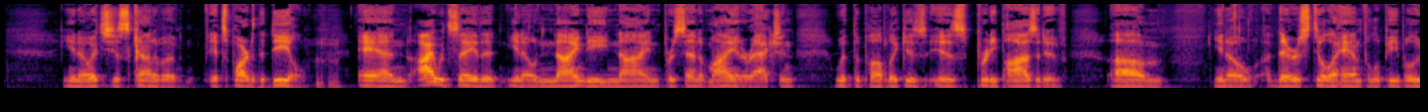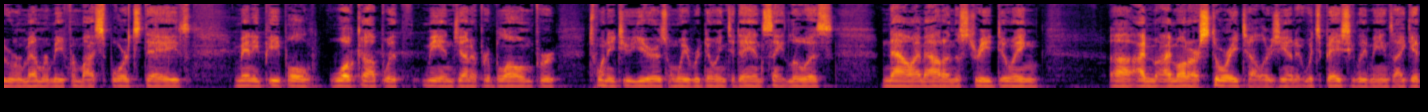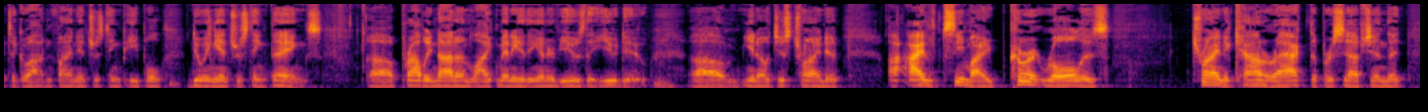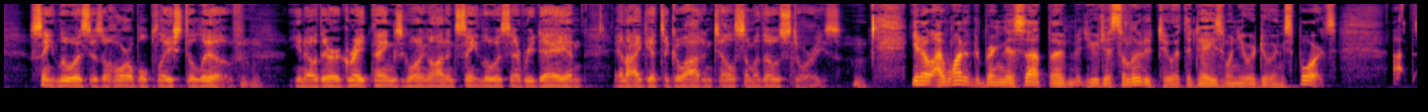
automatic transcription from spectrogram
You know, it's just kind of a it's part of the deal. Mm-hmm. And I would say that, you know, 99% of my interaction with the public is is pretty positive. Um, you know, there is still a handful of people who remember me from my sports days. Many people woke up with me and Jennifer Blome for 22 years when we were doing Today in St. Louis. Now I'm out on the street doing. Uh, I'm I'm on our storytellers unit, which basically means I get to go out and find interesting people doing interesting things. Uh, probably not unlike many of the interviews that you do. Um, you know, just trying to. I, I, see my current role as trying to counteract the perception that St. Louis is a horrible place to live. Mm-hmm you know, there are great things going on in St. Louis every day, and, and I get to go out and tell some of those stories. Hmm. You know, I wanted to bring this up. Uh, you just alluded to it the days when you were doing sports.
